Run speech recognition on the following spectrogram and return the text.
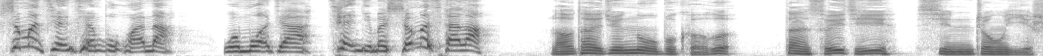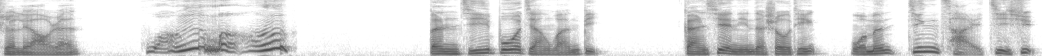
什么欠钱不还呢？我墨家欠你们什么钱了？老太君怒不可遏。但随即心中已是了然。王猛，本集播讲完毕，感谢您的收听，我们精彩继续。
